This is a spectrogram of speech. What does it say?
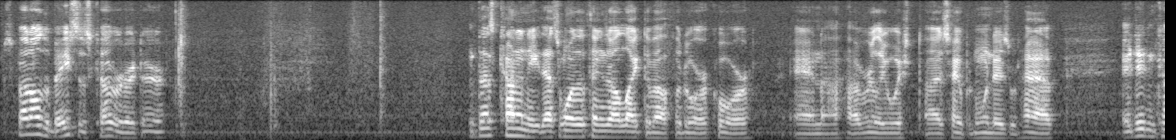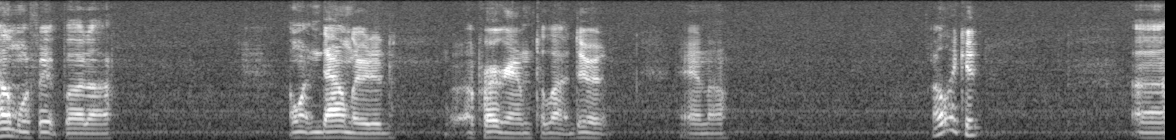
It's about all the bases covered right there. That's kind of neat. That's one of the things I liked about Fedora Core, and uh, I really wished I was hoping Windows would have. It didn't come with it, but uh, I went and downloaded a program to let do it and uh, I like it uh,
